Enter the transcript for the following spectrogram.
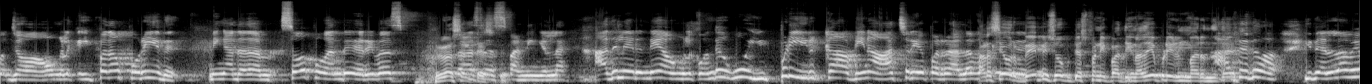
கொஞ்சம் அவங்களுக்கு இப்பதான் புரியுது. நீங்க அந்த சோப்பு வந்து ரிவர்ஸ். பண்ணீங்கல்ல. அதுல இருந்தே அவங்களுக்கு வந்து ஓ இப்படி இருக்கா? அப்படின்னு ஆச்சரியப்படுற அளவு கடைசியா ஒரு பேபி சோப் டெஸ்ட் பண்ணி பாத்தீங்கன்னா அது எப்படி இருந்த இருந்தது? அதுதான். இது எல்லாமே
